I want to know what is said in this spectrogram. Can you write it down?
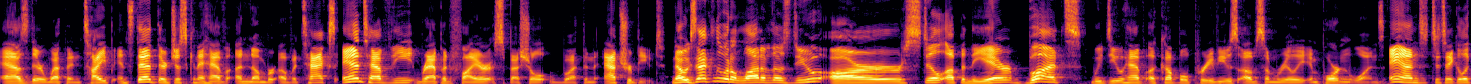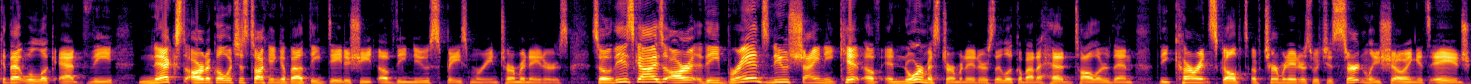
as their weapon type. Instead, they're just going to have a number of attacks and have the rapid fire special weapon attribute. Now, exactly what a lot of those do are still up in the air, but we do have a couple previews of some really important ones. And to take a look at that, we'll look at the next article, which is talking about the datasheet of the new Space Marine Terminators. So these guys are the brand new shiny kit of enormous Terminators. They look about a head taller than the current sculpt of Terminators, which is certainly showing its age.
